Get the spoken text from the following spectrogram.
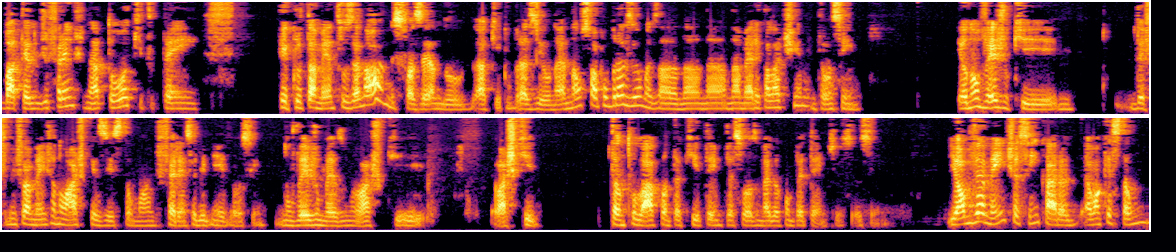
batendo de frente, não é à toa que tu tem recrutamentos enormes fazendo aqui pro Brasil, né? Não só pro Brasil, mas na, na, na América Latina. Então, assim, eu não vejo que definitivamente eu não acho que exista uma diferença de nível assim não vejo mesmo eu acho que eu acho que tanto lá quanto aqui tem pessoas mega competentes assim e obviamente, assim, cara, é uma questão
